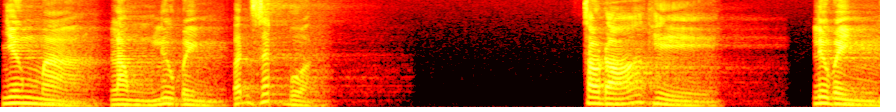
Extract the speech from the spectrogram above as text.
nhưng mà lòng lưu bình vẫn rất buồn. Sau đó thì lưu bình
